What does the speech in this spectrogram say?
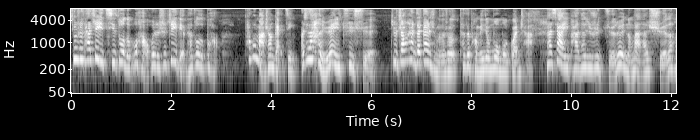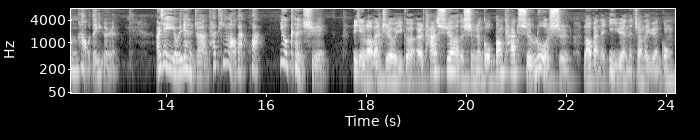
就是他这一期做的不好，或者是这一点他做的不好，他会马上改进，而且他很愿意去学。就是张翰在干什么的时候，他在旁边就默默观察。他下一趴，他就是绝对能把他学的很好的一个人。而且有一点很重要，他听老板话，又肯学。毕竟老板只有一个，而他需要的是能够帮他去落实老板的意愿的这样的员工。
